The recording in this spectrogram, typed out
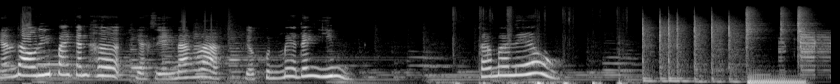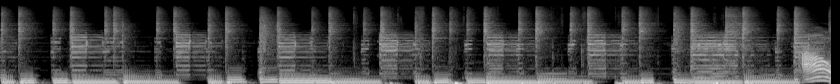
งั้นเรารีบไปกันเถอะ อย่าเสียงดังล่ะ เดี๋ยวคุณแม่ได้ยิน ตามมาเร็วอ้าว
